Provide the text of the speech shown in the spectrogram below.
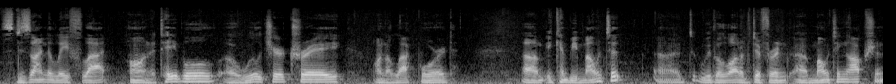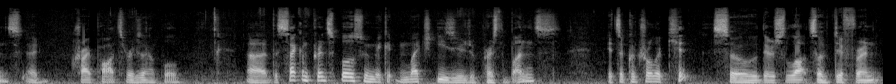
It's designed to lay flat on a table, a wheelchair tray, on a lapboard. board. Um, it can be mounted uh, with a lot of different uh, mounting options, uh, tripods, for example. Uh, the second principle is we make it much easier to press the buttons. It's a controller kit, so there's lots of different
